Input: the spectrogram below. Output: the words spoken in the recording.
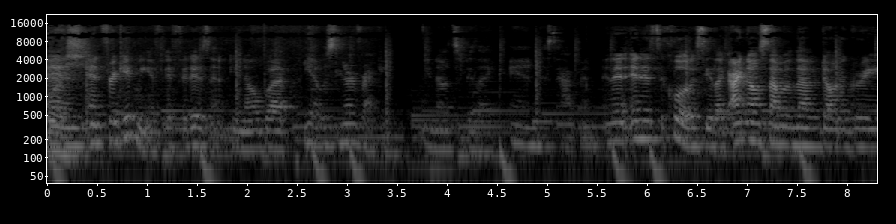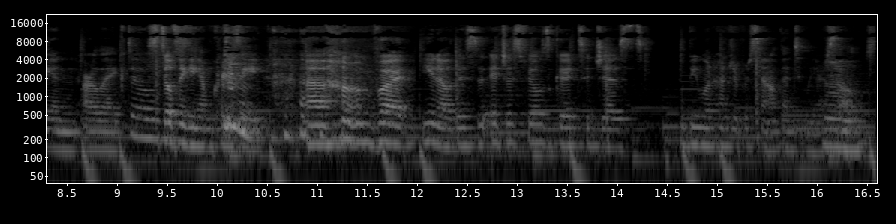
course. And and forgive me if, if it isn't, you know. But yeah, it was nerve wracking, you know, to be like, and this happened, and it, and it's cool to see. Like I know some of them don't agree and are like Still- still thinking I'm crazy, um, but you know, this it just feels good to just be 100% authentically hmm. ourselves.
